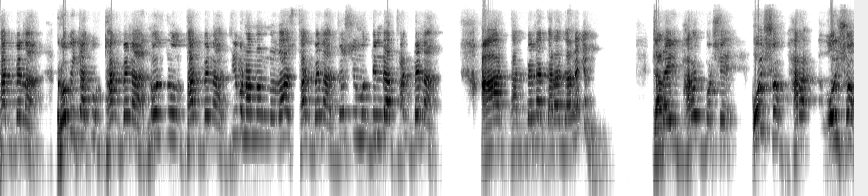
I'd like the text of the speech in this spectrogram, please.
থাকবে না, রবি ঠাকুর থাকবে না, নজরুল থাকবে না, জীবনানন্দ দাস থাকবে না জসিমুদ্দিনরা থাকবে না। আর থাকবে না কারা জানেন? যারা এই ভারতবর্ষে ওইসব ওইসব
